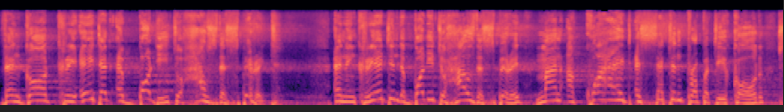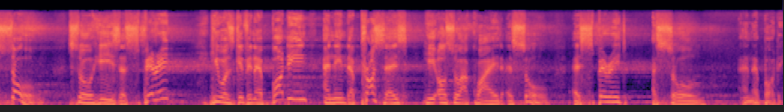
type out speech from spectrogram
Then God created a body to house the spirit. And in creating the body to house the spirit, man acquired a certain property called soul. So he is a spirit, he was given a body, and in the process, he also acquired a soul, a spirit, a soul, and a body.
